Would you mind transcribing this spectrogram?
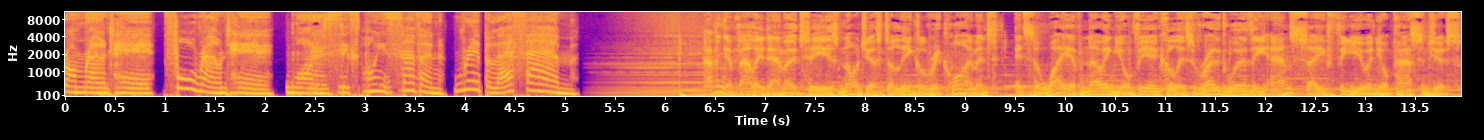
From round here, for round here, 106.7 Ribble FM. Having a valid MOT is not just a legal requirement, it's a way of knowing your vehicle is roadworthy and safe for you and your passengers.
